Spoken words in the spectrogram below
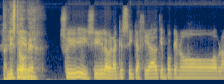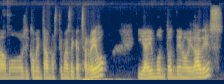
¿Estás listo o Em, qué? Sí, sí, la verdad que sí, que hacía tiempo que no hablábamos y comentábamos temas de cacharreo y hay un montón de novedades.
